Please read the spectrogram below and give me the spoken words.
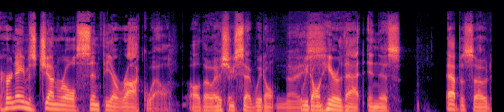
her name is General Cynthia Rockwell. Although, as you said, we don't Nice. we don't hear that in this episode.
